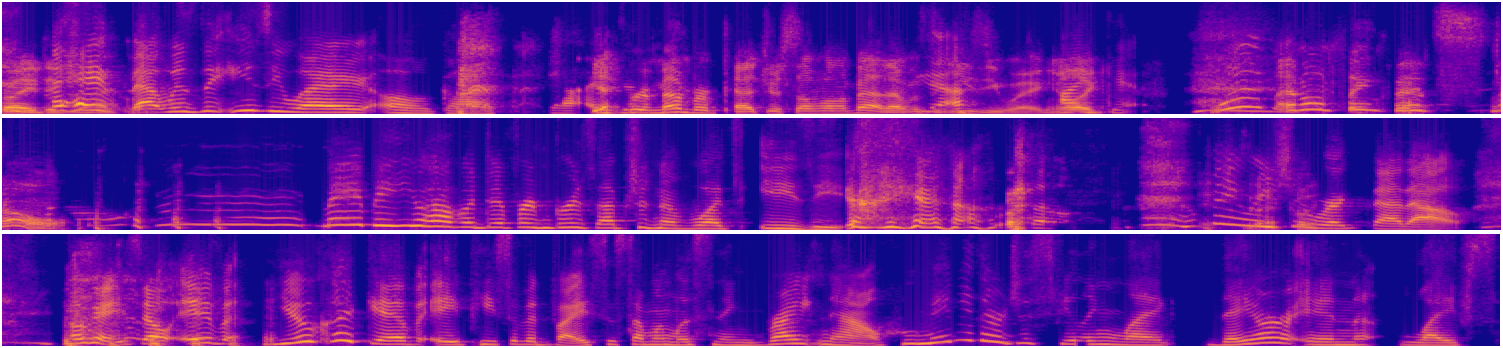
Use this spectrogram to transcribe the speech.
Right, but hey that was the easy way. Oh god. Yeah, yeah, remember pat yourself on the back that was Yeah, the easy way and you're I like what? I don't think that's no. Mm, maybe you have a different perception of what's easy you know so maybe we should work that out. Okay so if you could give a piece of advice to someone listening right now who maybe they're just feeling like they are in life's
